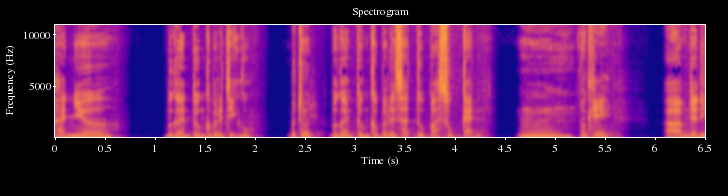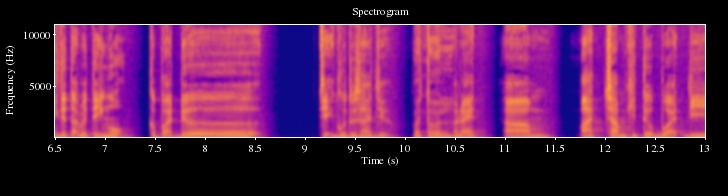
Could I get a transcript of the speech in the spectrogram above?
hanya bergantung kepada cikgu, Betul. bergantung kepada satu pasukan. Hmm. Okey. Um, jadi kita tak boleh tengok kepada cikgu tu sahaja. Betul. Alright. Um, macam kita buat di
